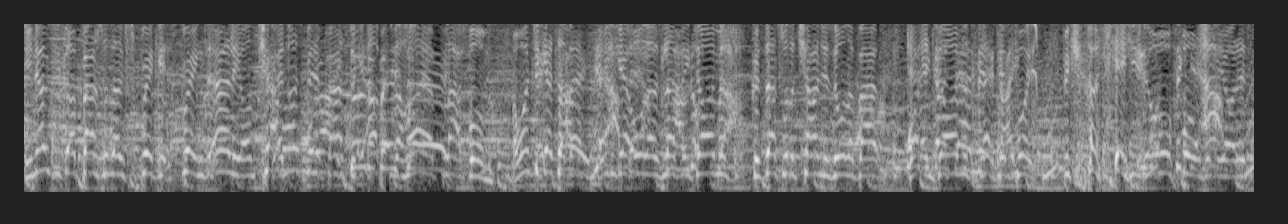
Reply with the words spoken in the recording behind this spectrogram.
He knows he's got to bounce on those spriggets, springs early on. Get a nice bit of to get up to the higher platforms. And once he gets up there, he can get all those lovely diamonds because that's what the challenge is all about. Getting diamonds, collecting points. Because he's awful, to be honest.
